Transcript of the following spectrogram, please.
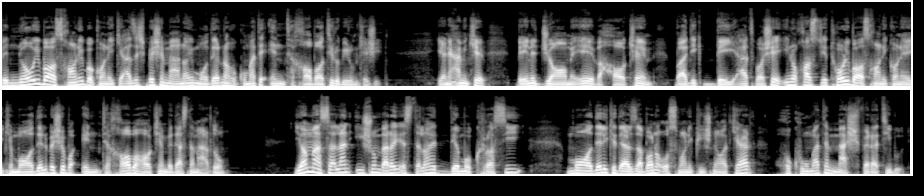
به نوعی بازخانی بکنه که ازش بشه معنای مدرن حکومت انتخاباتی رو بیرون کشید. یعنی همین که بین جامعه و حاکم باید یک بیعت باشه اینو خواست یه طوری بازخانی کنه که معادل بشه با انتخاب حاکم به دست مردم. یا مثلا ایشون برای اصطلاح دموکراسی معادلی که در زبان عثمانی پیشنهاد کرد حکومت مشورتی بود.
